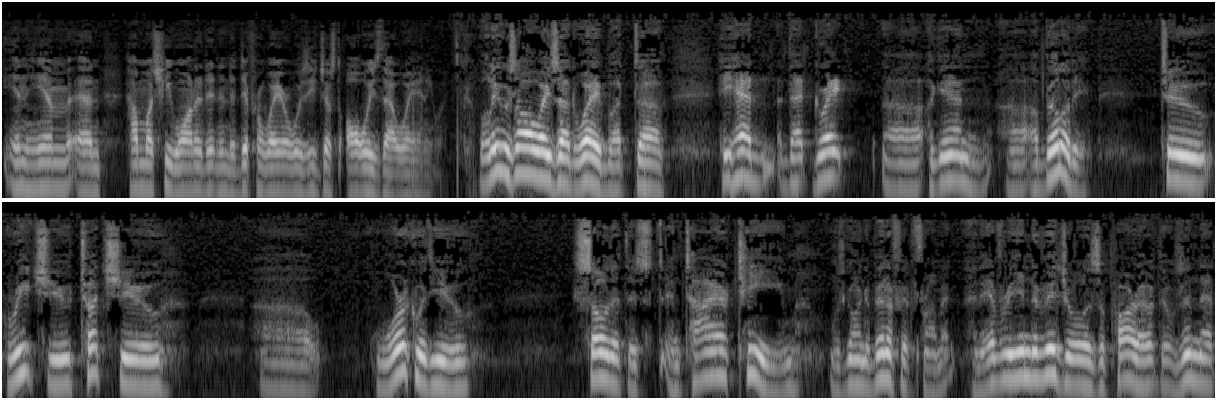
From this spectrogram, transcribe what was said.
in him and how much he wanted it in a different way, or was he just always that way anyway? Well, he was always that way, but uh, he had that great, uh, again, uh, ability to reach you, touch you, uh, work with you, so that this entire team was going to benefit from it, and every individual is a part of it that was in that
